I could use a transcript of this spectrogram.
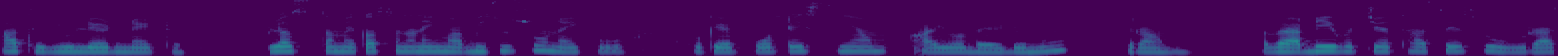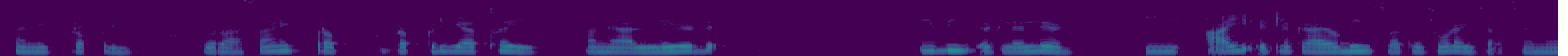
આ થઈ ગયું લેડ નાઇટ્રેટ પ્લસ તમે કસનળીમાં બીજું શું નાખ્યું? તો કે પોટેશિયમ આયોડાઇડનું દ્રાવણ. હવે આ બે વચ્ચે થશે શું? રાસાયણિક પ્રક્રિયા. તો રાસાયણિક પ્રક્રિયા થઈ અને આ લેડ પીબી એટલે લેડ, ઈ આઈ એટલે કે આયોડિન સાથે જોડાઈ જશે ને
